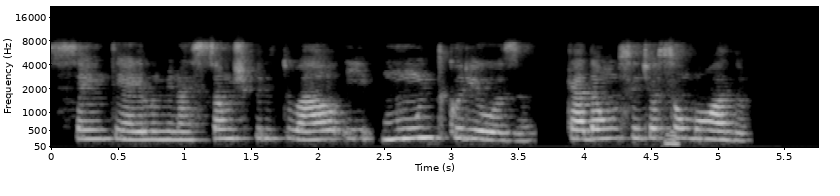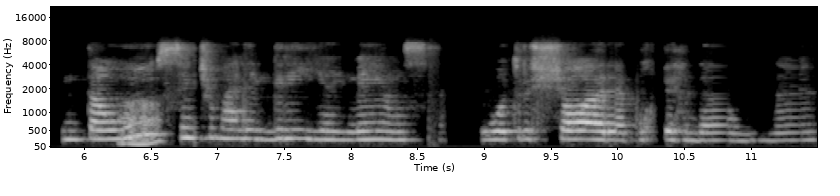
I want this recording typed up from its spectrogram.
sentem a iluminação espiritual e muito curiosa. Cada um sente a seu modo. Então, uhum. um sente uma alegria imensa, o outro chora por perdão, né?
